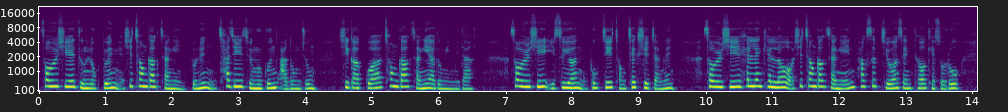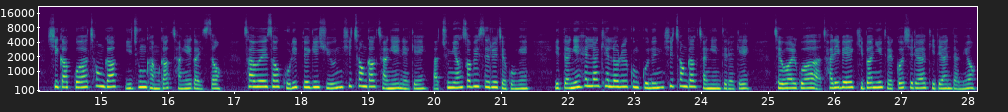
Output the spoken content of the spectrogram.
서울시에 등록된 시청각 장애인 또는 차지 증후군 아동 중 시각과 청각 장애 아동입니다. 서울시 이수연 복지정책실장은 서울시 헬렌 켈러 시청각 장애인 학습 지원센터 개소로 시각과 청각 이중 감각 장애가 있어 사회에서 고립되기 쉬운 시청각 장애인에게 맞춤형 서비스를 제공해 이 땅에 헬렌 켈러를 꿈꾸는 시청각 장애인들에게 재활과 자립의 기반이 될 것이라 기대한다며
